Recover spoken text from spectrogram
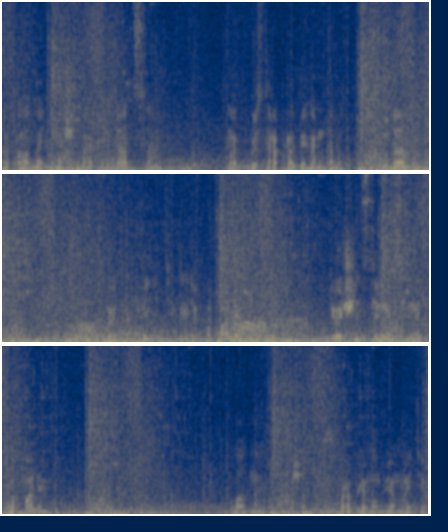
Так, ладно, не начинает кидаться. Мы быстро пробегаем до вот сюда. Вы, как видите, меня попали. И очень сильно-сильно попали. Ладно, сейчас без проблем убьем этих.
